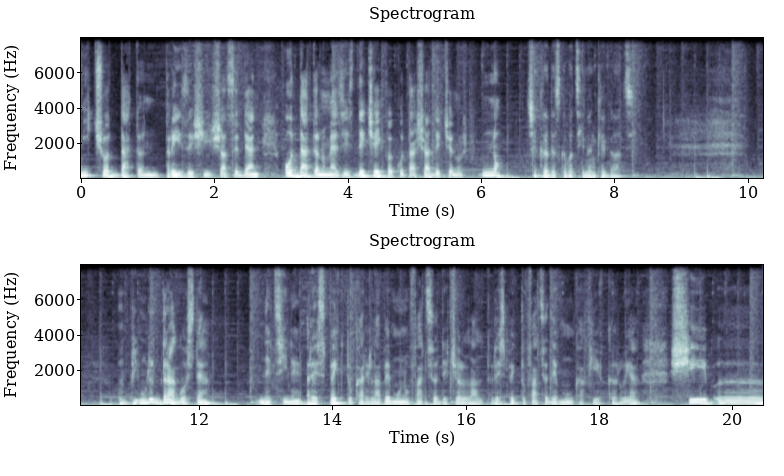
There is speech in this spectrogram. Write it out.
Niciodată în 36 de ani, odată nu mi-a zis de ce ai făcut așa, de ce nu știu. Nu. Ce credeți că vă ține închegați? În primul rând, dragostea ne ține, respectul care îl avem unul față de celălalt, respectul față de munca fiecăruia și uh,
